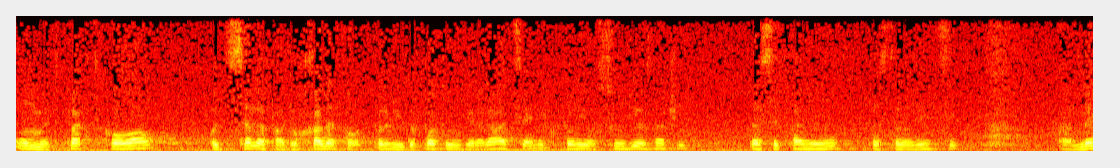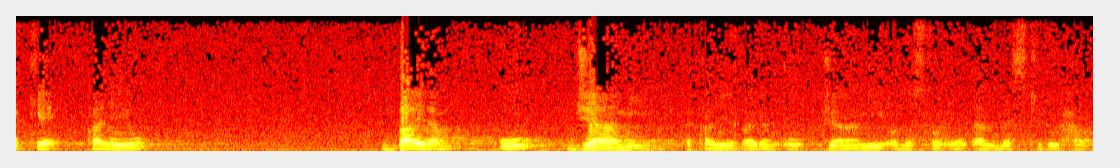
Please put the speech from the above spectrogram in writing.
umet praktikovao od Selefa do Halefa, od prvih do potomnih generacija, niko to nije osudio, znači, da se klanjaju, da stanovnici, a neke klanjaju Bajram u džamiji. Da klanjaju Bajram u džamiji, odnosno u El Mesjidu Haram.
